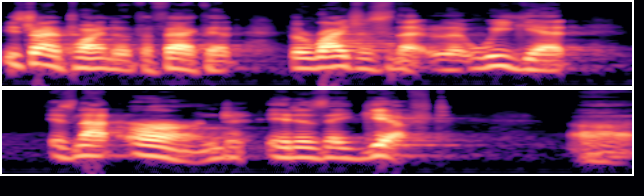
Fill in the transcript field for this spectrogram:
He's trying to point out the fact that the righteousness that, that we get is not earned, it is a gift. Uh,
